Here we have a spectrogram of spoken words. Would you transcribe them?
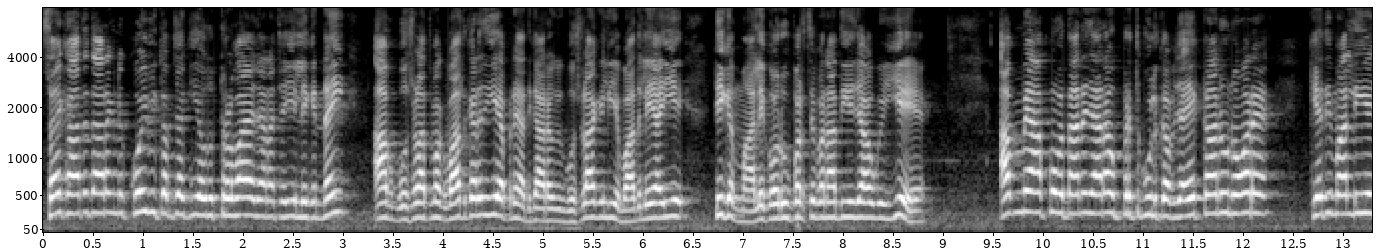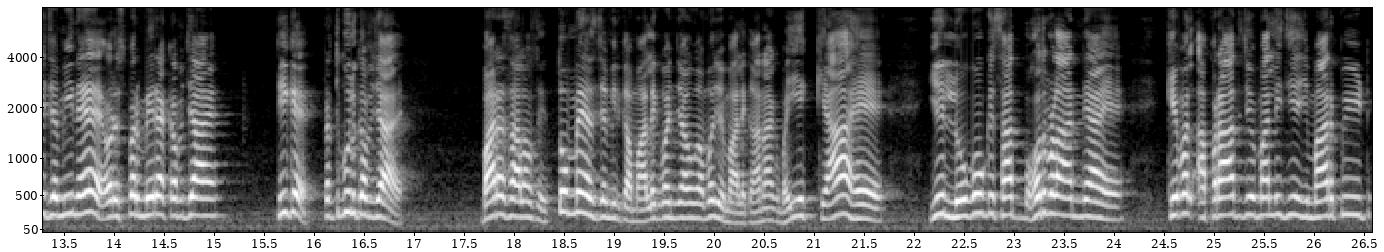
सह खातेदार ने कोई भी कब्जा किया हो तो तोड़वाया जाना चाहिए, लेकिन नहीं, आप घोषणात्मक वाद कर दीजिए, अपने अधिकारों की घोषणा के लिए वाद ले आइए। ठीक है, मालिक और ऊपर से बना दिए जाओगे, ये है। अब मैं आपको बताने जा रहा हूँ प्रतिकूल कब्जा। एक कानून और है कि यदि मान लीजिए ज़मीन है और इस पर मेरा कब्जा है, ठीक है, प्रतिकूल कब्जा है, बारह सालों से तो मैं इस ज़मीन का मालिक बन जाऊँगा, मुझे मालिकाना, भाई ये क्या है? ये लोगों के साथ बहुत बड़ा अन्याय है। केवल अपराध जो मान लीजिए मारपीट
